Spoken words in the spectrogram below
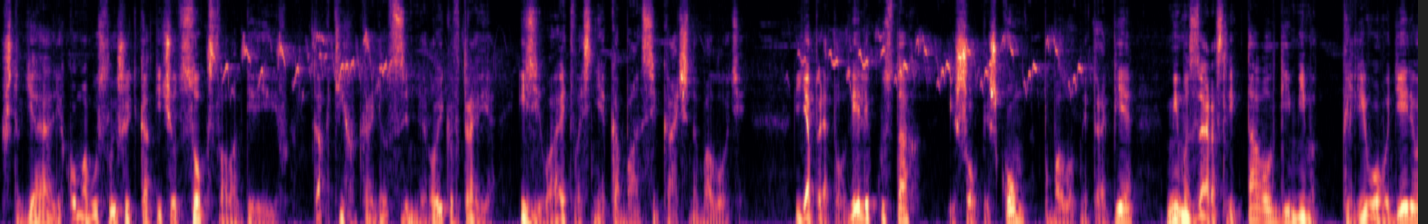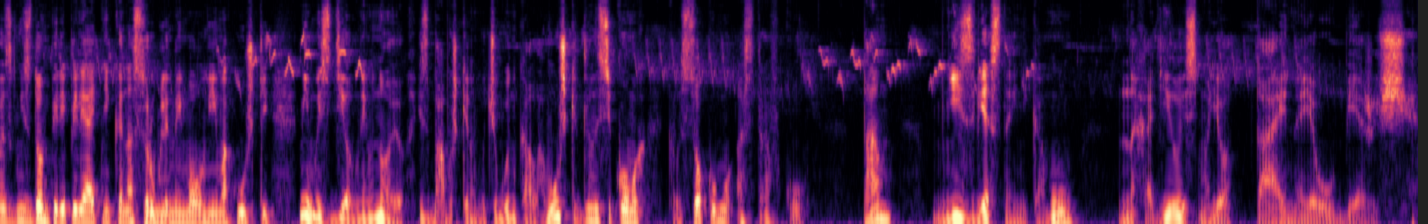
что я легко могу слышать, как течет сок в стволах деревьев, как тихо крадется землеройка в траве и зевает во сне кабан-сикач на болоте. Я прятал велик в кустах и шел пешком по болотной тропе, мимо зарослей таволги, мимо кривого дерева с гнездом перепелятника на срубленной молнией макушки, мимо сделанной мною из бабушкиного чугунка ловушки для насекомых к высокому островку. Там, неизвестное никому, находилось мое тайное убежище.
